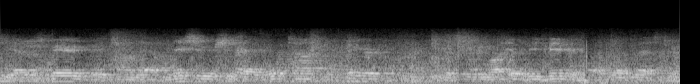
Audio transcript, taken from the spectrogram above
She had a very big turnout, and this year she had more time to prepare, because it might be bigger than what it was last year.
